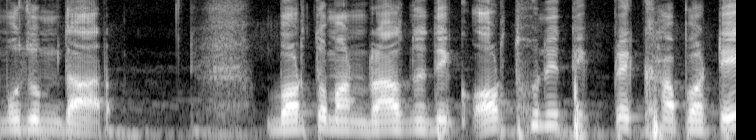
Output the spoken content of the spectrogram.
মজুমদার। বর্তমান রাজনৈতিক অর্থনৈতিক প্রেক্ষাপটে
